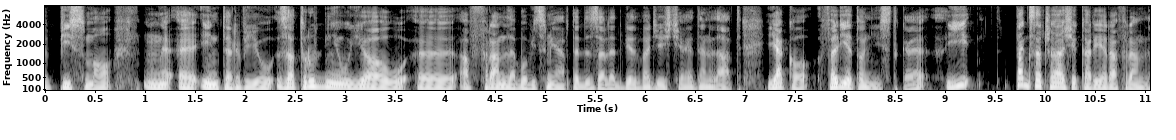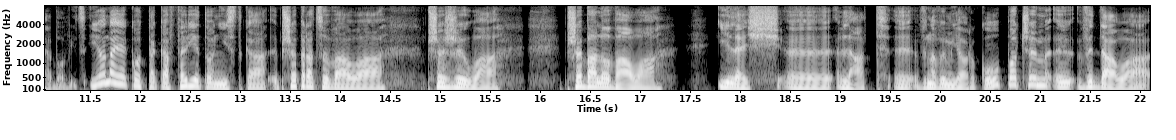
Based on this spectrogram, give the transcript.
e, pismo, e, interview, zatrudnił ją, a Fran Lebowitz miała wtedy zaledwie 21 lat, jako felietonistkę i tak zaczęła się kariera Fran Lebowitz. I ona jako taka felietonistka przepracowała, przeżyła, przebalowała, ileś e, lat e, w Nowym Jorku, po czym e, wydała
